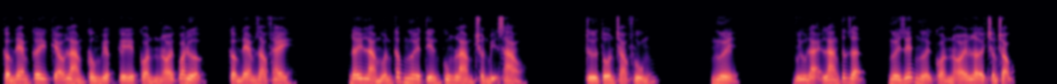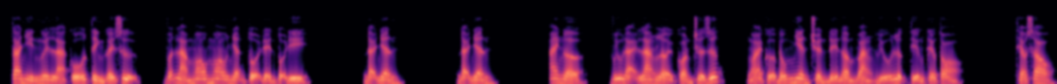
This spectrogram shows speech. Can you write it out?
cầm đem cây kéo làm công việc kế còn nói qua được, cầm đem dao phay. Đây là muốn cấp ngươi tiến cung làm chuẩn bị sao? Từ tôn trào phúng. Ngươi. Vưu đại lang tức giận, ngươi giết người còn nói lời trâm trọng. Ta nhìn ngươi là cố tình gây sự vẫn là mau mau nhận tội đền tội đi. Đại nhân đại nhân. Ai ngờ, vưu đại lang lời còn chưa dứt, ngoài cửa bỗng nhiên chuyển đến âm vang hữu lực tiếng kêu to. Theo sau,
